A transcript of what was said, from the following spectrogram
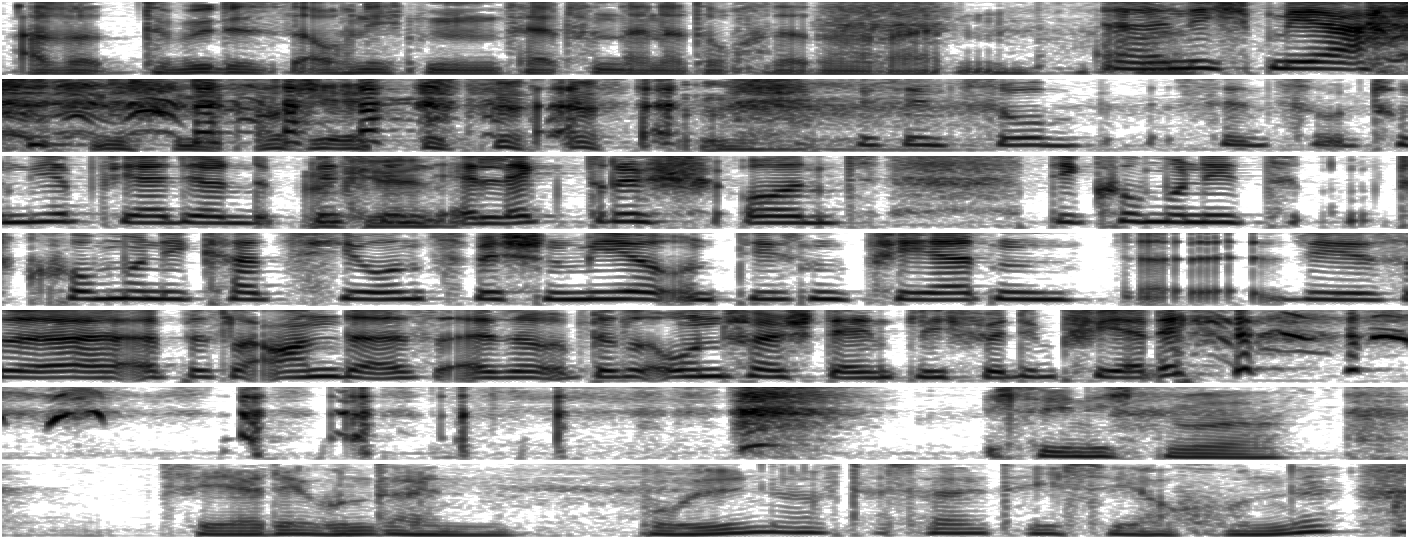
Aber du würdest auch nicht mit dem Pferd von deiner Tochter dann reiten? Äh, nicht mehr. Nicht mehr, okay. Wir sind so, sind so Turnierpferde und ein bisschen Okay. elektrisch und die Kommuni Kommunikation zwischen mir und diesen Pferden, äh, die ist äh, ein bisschen anders, also ein bisschen unverständlich für die Pferde. Ich sehe nicht nur Pferde und einen Bullen auf der Seite, ich sehe auch Hunde. Oh,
